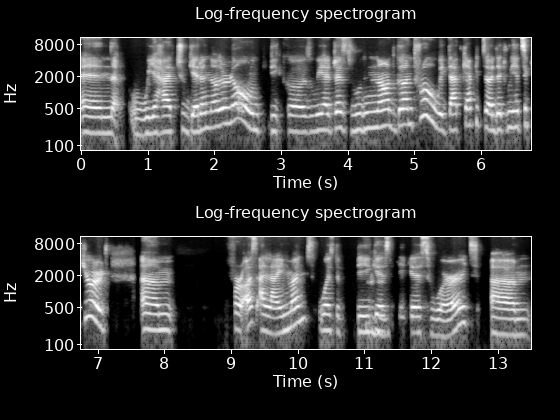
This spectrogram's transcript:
And we had to get another loan because we had just not gone through with that capital that we had secured. Um, for us alignment was the biggest mm-hmm. biggest word. Um,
